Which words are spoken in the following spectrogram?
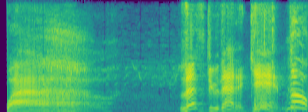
Wow. Let's do that again. No!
